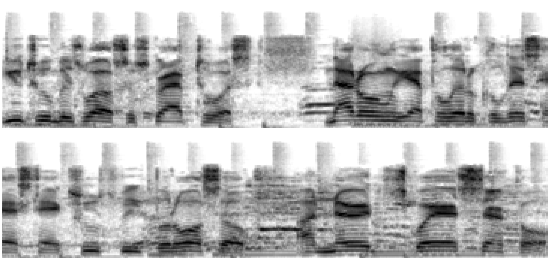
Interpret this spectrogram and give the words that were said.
YouTube as well. Subscribe to us. Not only at Political This hashtag True Speak, but also on Nerd Square Circle.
